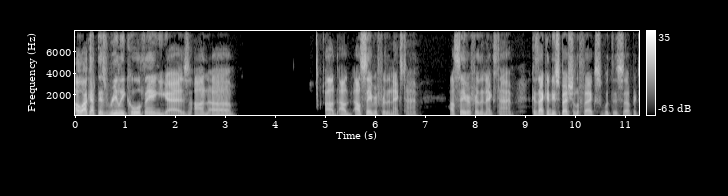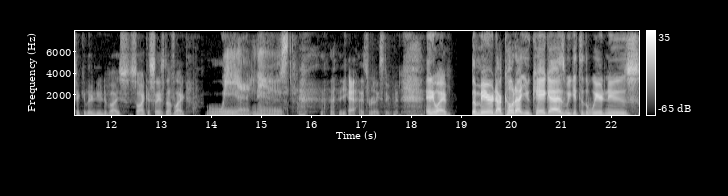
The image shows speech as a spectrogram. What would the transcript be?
Oh, I got this really cool thing, you guys. On uh, I'll I'll I'll save it for the next time. I'll save it for the next time because I can do special effects with this uh, particular new device. So I can say stuff like weird news. yeah, it's really stupid. Anyway, the mirror.co.uk, guys, we get to the weird news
